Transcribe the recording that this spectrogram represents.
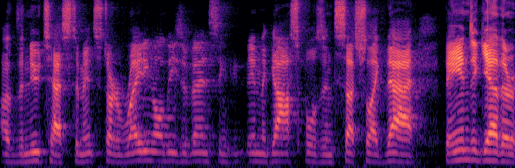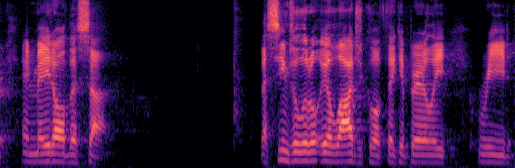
of the New Testament, started writing all these events in, in the Gospels and such like that, band together and made all this up. That seems a little illogical if they could barely read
